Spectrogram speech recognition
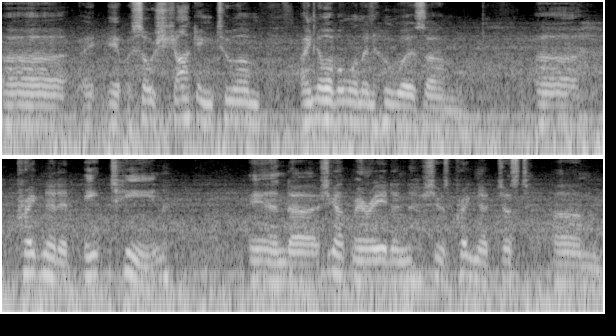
Uh, it was so shocking to them. I know of a woman who was um, uh, pregnant at 18, and uh, she got married, and she was pregnant just um,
